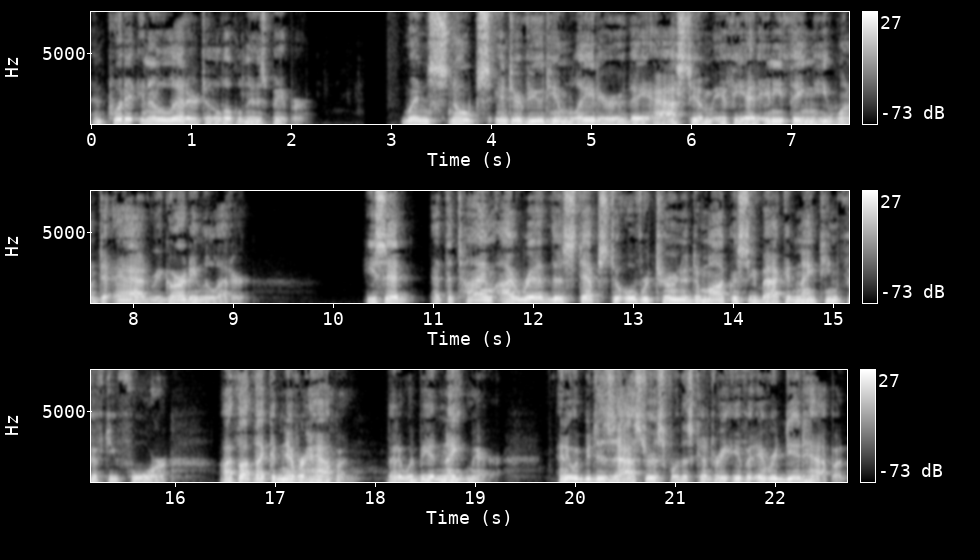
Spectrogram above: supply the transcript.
and put it in a letter to the local newspaper. When Snopes interviewed him later, they asked him if he had anything he wanted to add regarding the letter. He said, At the time I read the steps to overturn a democracy back in 1954, I thought that could never happen, that it would be a nightmare, and it would be disastrous for this country if it ever did happen.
